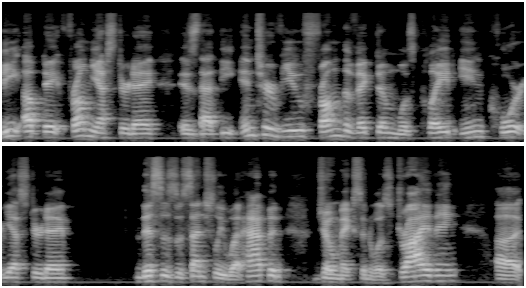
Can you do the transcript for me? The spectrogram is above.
The update from yesterday is that the interview from the victim was played in court yesterday. This is essentially what happened. Joe Mixon was driving. Uh,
